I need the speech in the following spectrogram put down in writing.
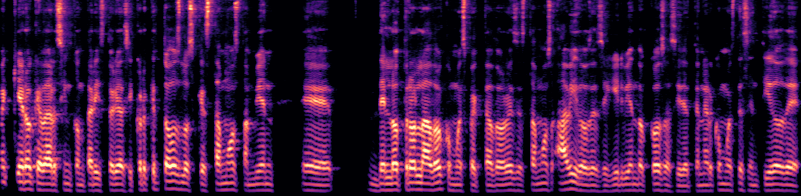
me quiero quedar sin contar historias y creo que todos los que estamos también eh, del otro lado como espectadores estamos ávidos de seguir viendo cosas y de tener como este sentido de,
